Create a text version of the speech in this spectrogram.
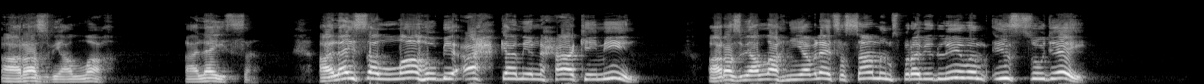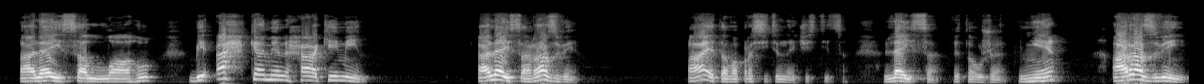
А разве Аллах? أليس. أليس الله بأحكم الحاكمين. А разве Аллах не является самым справедливым из судей? أليس الله بأحكم الحاكمين. Аляйса, разве? А это вопросительная частица. Ляйса это уже не. А разве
